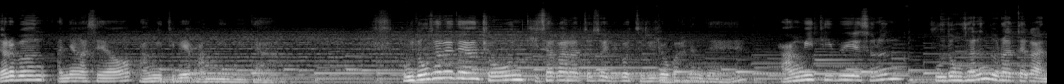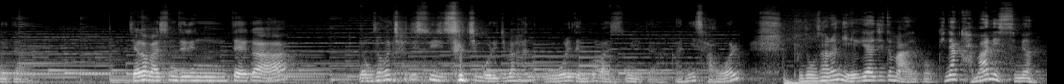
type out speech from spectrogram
여러분 안녕하세요. 방위TV의 방위입니다. 부동산에 대한 좋은 기사가 하나 떠서 읽어드리려고 하는데 방위TV에서는 부동산은 논할 때가 아니다. 제가 말씀드린 때가 영상을 찾을 수 있을지 모르지만 한 5월 된 것 같습니다. 아니 4월? 부동산은 얘기하지도 말고 그냥 가만히 있으면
